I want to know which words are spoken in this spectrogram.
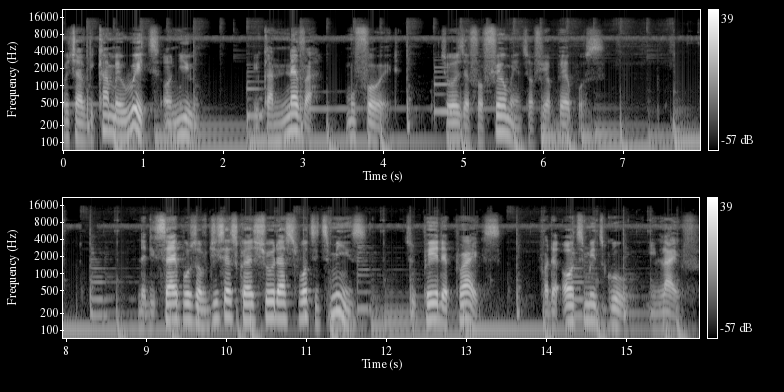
which have become a weight on you, you can never move forward towards the fulfillment of your purpose. The disciples of Jesus Christ showed us what it means to pay the price for the ultimate goal in life.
